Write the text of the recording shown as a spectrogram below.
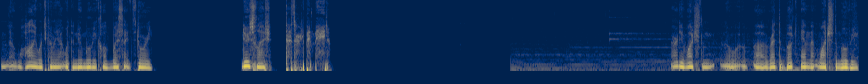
that Hollywood's coming out with a new movie called West Side Story. Newsflash, I already watched the, uh, read the book and that watched the movie.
